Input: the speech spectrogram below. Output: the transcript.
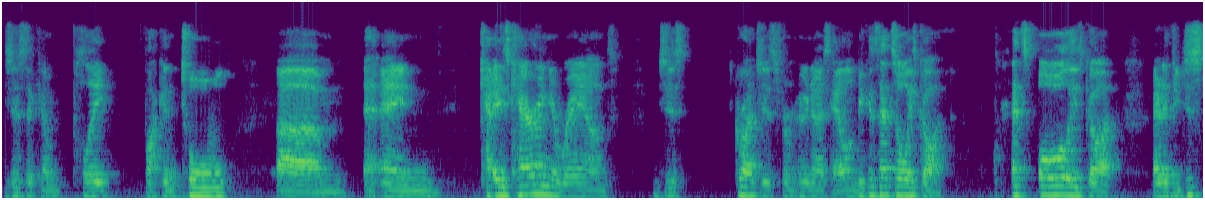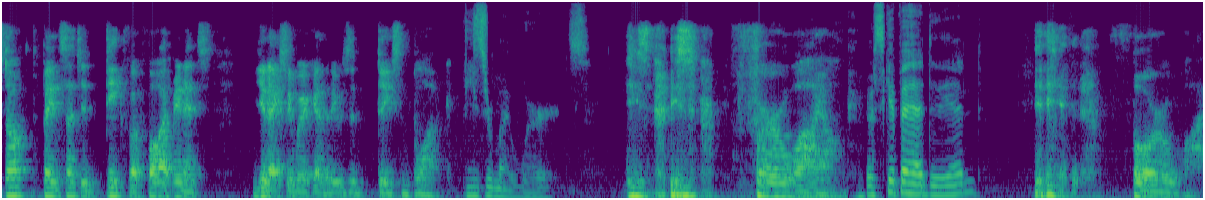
He's just a complete fucking tool, um, and he's carrying around just grudges from who knows how long because that's all he's got. That's all he's got. And if you just stopped being such a dick for five minutes, you'd actually work out that he was a decent bloke. These are my words. He's he's for a while. Go skip ahead to the end. for a while.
